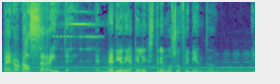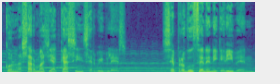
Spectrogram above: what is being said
pero no se rinden. En medio de aquel extremo sufrimiento, y con las armas ya casi inservibles, se producen en Igeriben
